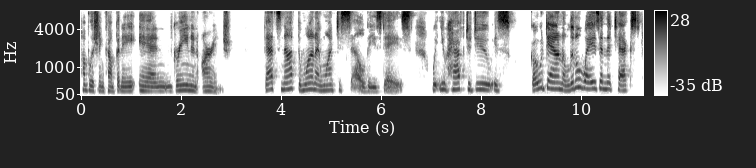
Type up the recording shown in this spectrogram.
publishing company in green and orange. That's not the one I want to sell these days. What you have to do is go down a little ways in the text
